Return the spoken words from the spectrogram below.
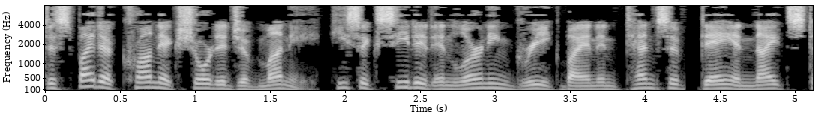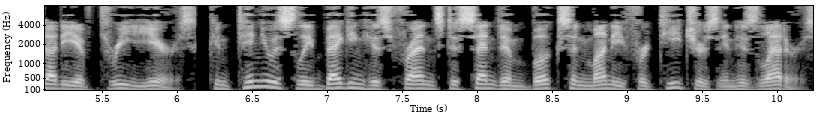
Despite a chronic shortage of money, he succeeded in learning Greek by an intensive, day and night study of three years, continuously begging his friends to send him books and money for teachers in his letters.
